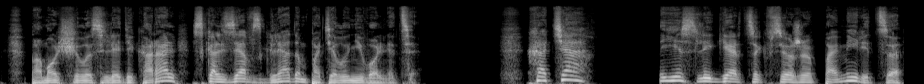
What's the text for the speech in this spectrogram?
— поморщилась леди Кораль, скользя взглядом по телу невольницы. «Хотя если герцог все же помирится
